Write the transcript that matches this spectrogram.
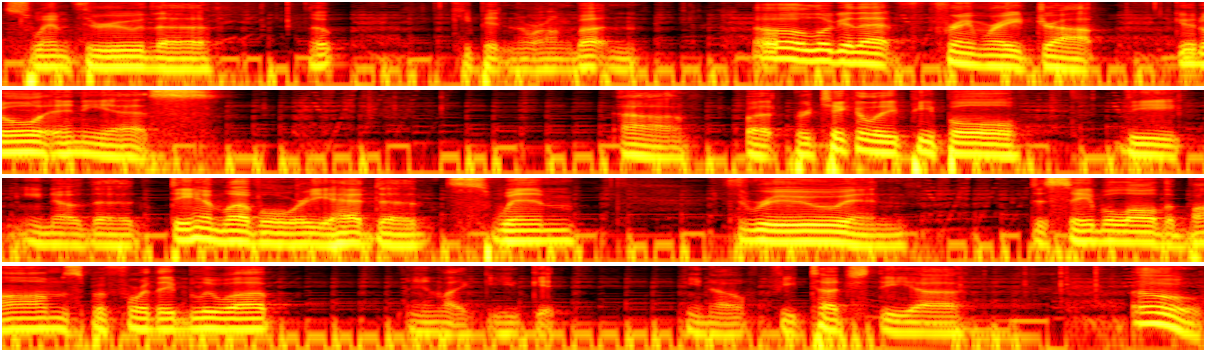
swim through the. Oh, keep hitting the wrong button. Oh, look at that frame rate drop. Good old NES. Uh, but particularly people, the you know the dam level where you had to swim through and disable all the bombs before they blew up. And like you get, you know, if you touch the, uh, oh,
